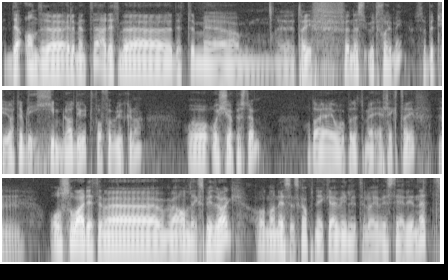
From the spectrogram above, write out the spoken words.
Det andre elementet er dette med, dette med um, eh, tariffenes utforming. Som betyr at det blir himla dyrt for forbrukerne å, å kjøpe strøm. Og da er jeg over på dette med effekttariff. Mm. Og så er dette med, med anleggsbidrag. Og når nettselskapene ikke er villige til å investere i nett,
